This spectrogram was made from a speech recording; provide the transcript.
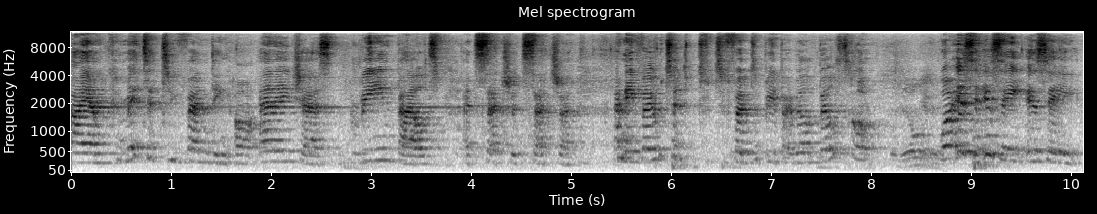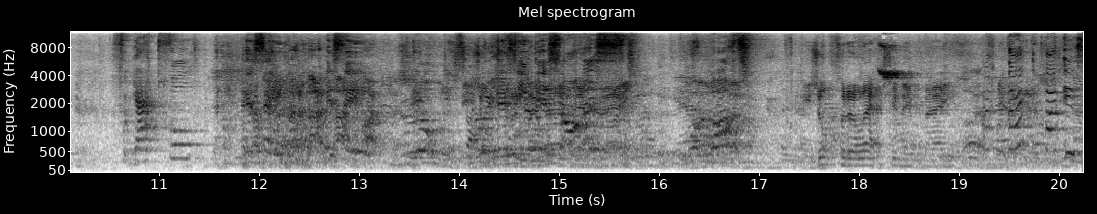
I am committed to defending our NHS, green belt, etc., etc. And he voted to, for to be built built on. What is he? Is he? Is he forgetful? Is he? Is he? Is he dishonest? What? He's up for election in May. That, that is.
